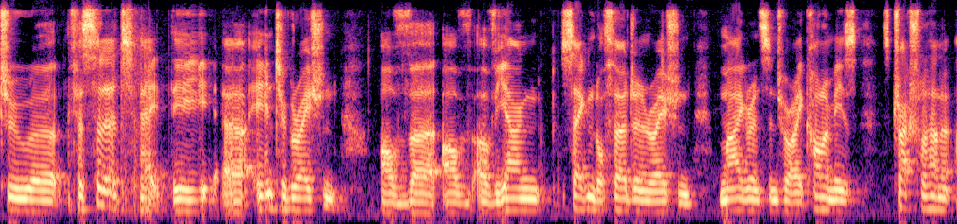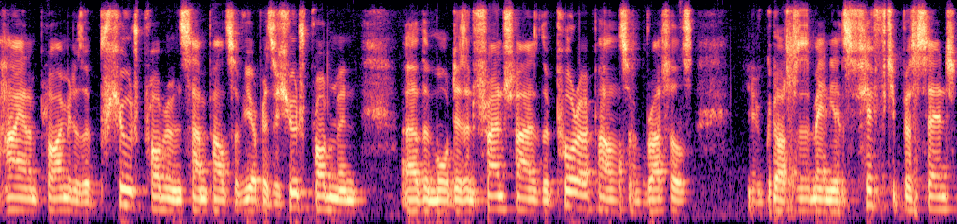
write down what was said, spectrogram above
to uh, facilitate the uh, integration of, uh, of, of young second or third generation migrants into our economies. Structural high unemployment is a huge problem in some parts of Europe. It's a huge problem in uh, the more disenfranchised, the poorer parts of Brussels. You've got as many as 50%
